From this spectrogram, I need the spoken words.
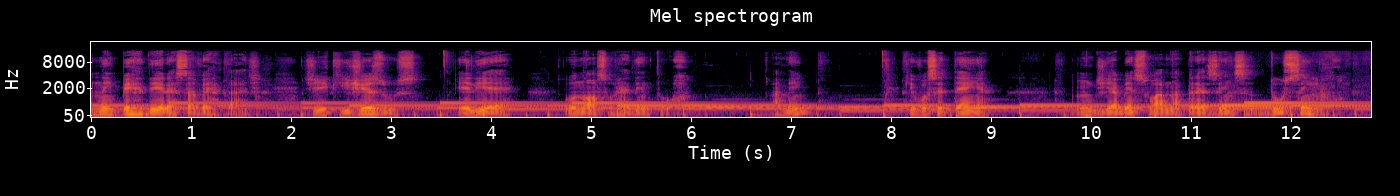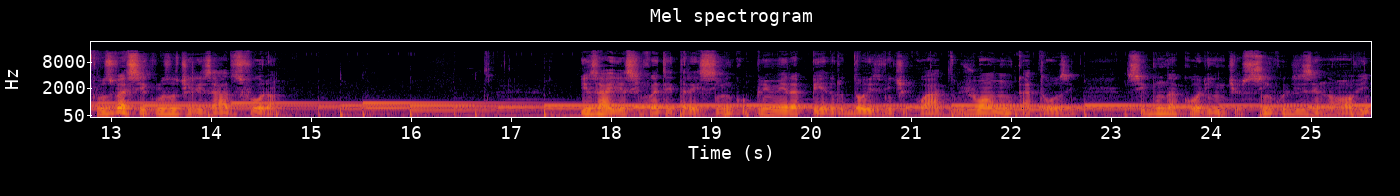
nem perder essa verdade de que Jesus, Ele é o nosso Redentor. Amém? Que você tenha um dia abençoado na presença do Senhor. Os versículos utilizados foram Isaías 53, 5, 1 Pedro 2, 24, João 1, 14, 2 Coríntios 5, 19,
